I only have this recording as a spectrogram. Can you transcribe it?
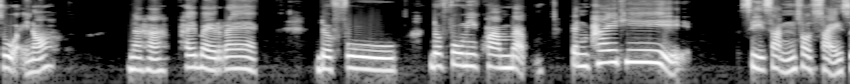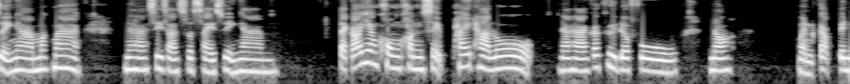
สวยเนาะนะคะไพ่ใบแรก The Fool The Fool มีความแบบ เป็นไพ่ที่สีสันสดใสสวยงามมากๆนะคะสีสันสดใสสวยงาม แต่ก็ยังคงคอนเซปต์ไพ่ทาโร่นะคะก็คือ The Fool เนาะเหมือนกับเป็น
